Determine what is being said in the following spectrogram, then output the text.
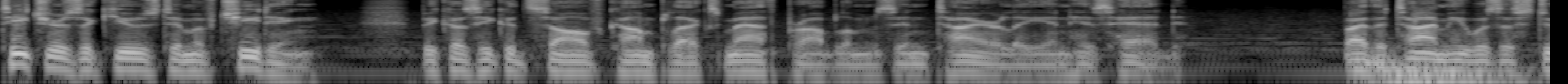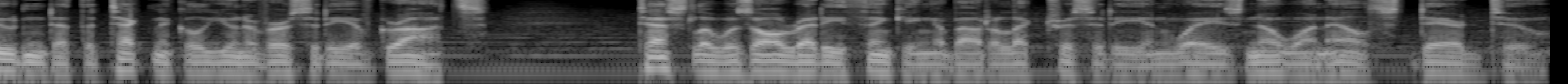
Teachers accused him of cheating because he could solve complex math problems entirely in his head. By the time he was a student at the Technical University of Graz, Tesla was already thinking about electricity in ways no one else dared to.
